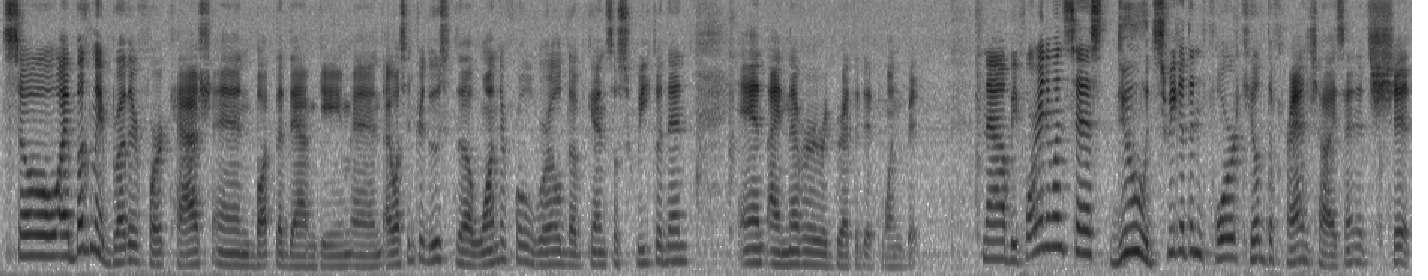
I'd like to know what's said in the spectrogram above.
So I bugged my brother for cash and bought the damn game, and I was introduced to the wonderful world of Genso Suikoden, and I never regretted it one bit. Now, before anyone says, dude, Suikoden 4 killed the franchise and it's shit,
